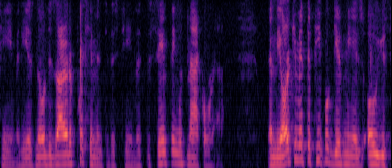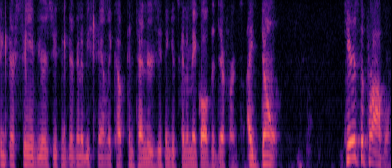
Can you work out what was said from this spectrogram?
team, and he has no desire to put him into this team. It's the same thing with McIlrath. And the argument that people give me is, oh, you think they're saviors, you think they're going to be Stanley Cup contenders, you think it's going to make all the difference. I don't. Here's the problem.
